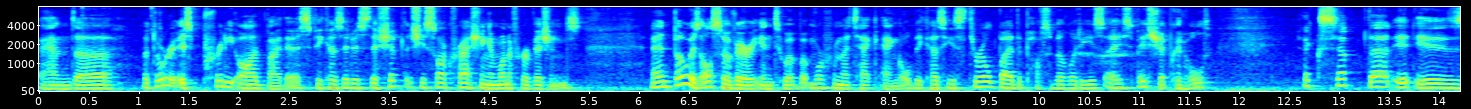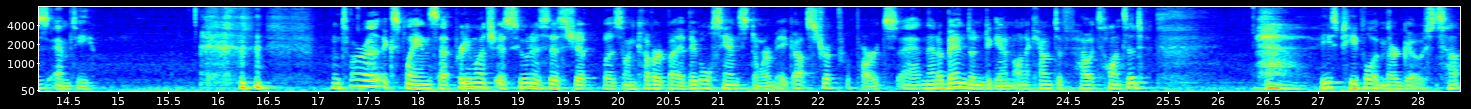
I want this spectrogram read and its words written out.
and uh, Adora is pretty awed by this because it is the ship that she saw crashing in one of her visions. And Bow is also very into it, but more from a tech angle because he's thrilled by the possibilities a spaceship could hold. Except that it is empty. Huntara explains that pretty much as soon as this ship was uncovered by a big ol' sandstorm, it got stripped for parts and then abandoned again on account of how it's haunted. These people and their ghosts, huh?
